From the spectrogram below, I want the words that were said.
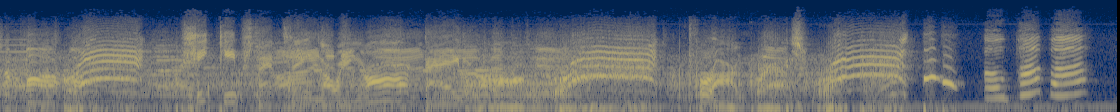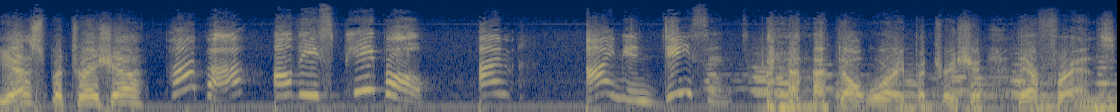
tomorrow. Ah, she keeps that thing going all day long. Progress. Oh, Papa, Yes, Patricia? Papa, all these people. I'm, I'm indecent. Don't worry, Patricia. They're friends.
